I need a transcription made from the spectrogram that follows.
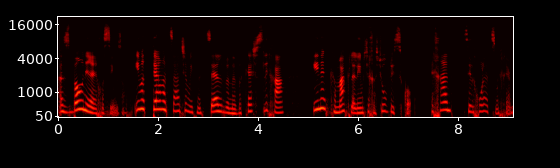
אז בואו נראה איך עושים זאת. אם אתם הצד שמתנצל ומבקש סליחה, הנה כמה כללים שחשוב לזכור. אחד, סלחו לעצמכם.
